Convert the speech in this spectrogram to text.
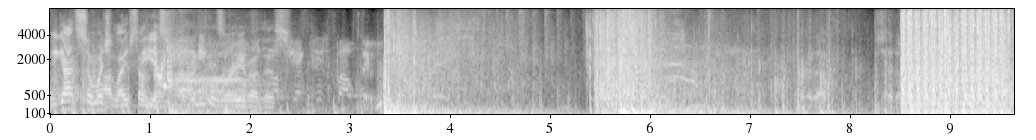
We got so much Uh, life on B this. is I don't need to worry about this. Objectives, but we Set up. Set up.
